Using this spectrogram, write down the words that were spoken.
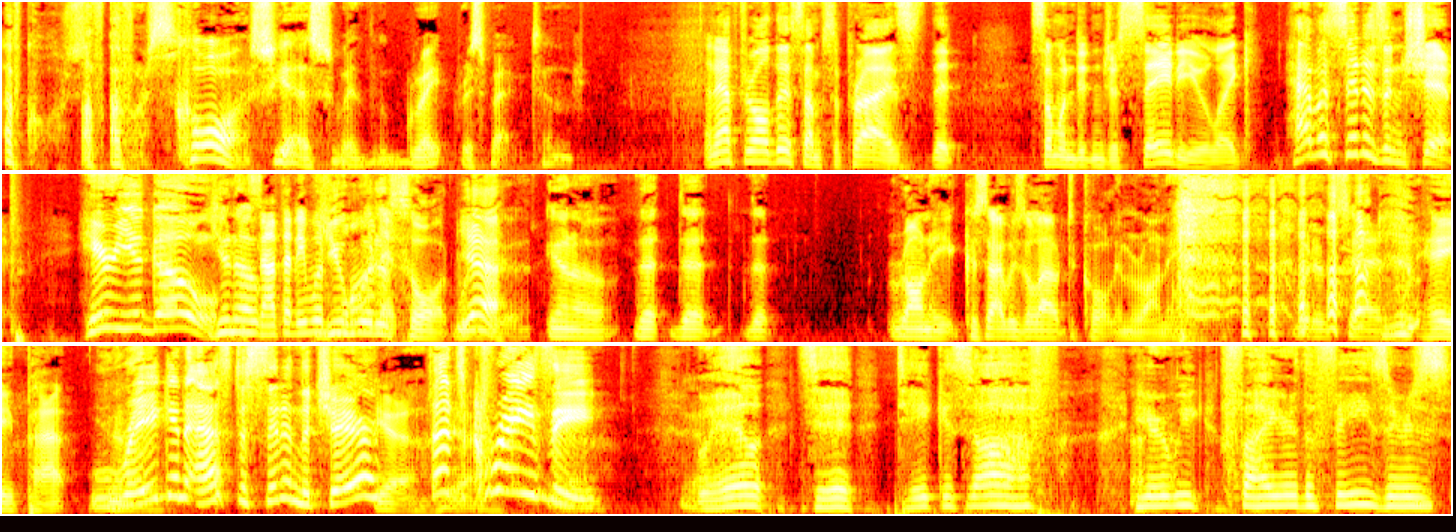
Of course, Of course. of course, yes, with great respect. And And after all this, I'm surprised that someone didn't just say to you, like, "Have a citizenship. Here you go." you know, It's not that he would you want would have it. thought, wouldn't Yeah. you? you know that that that Ronnie, because I was allowed to call him Ronnie, would have said, "Hey, Pat, you know, Reagan asked to sit in the chair. Yeah, that's yeah. crazy. Well, to take us off, here we fire the phasers.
